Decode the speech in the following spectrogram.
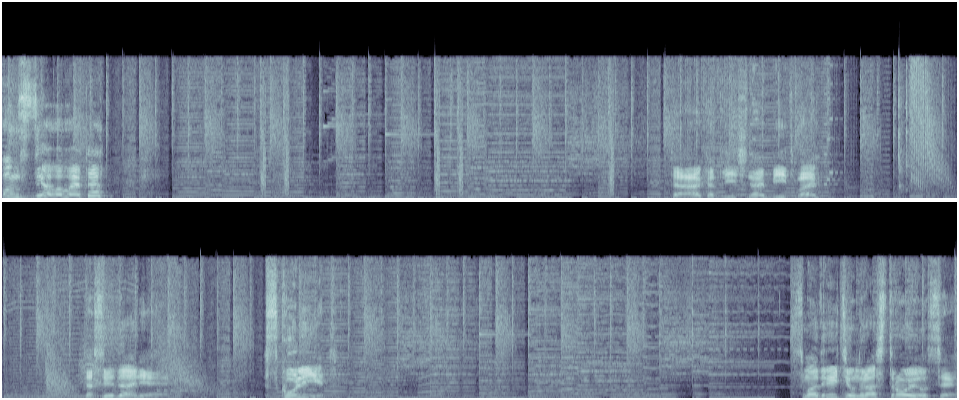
Он сделал это! Так, отлично, битва. До свидания. Скулит. Смотрите, он расстроился.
